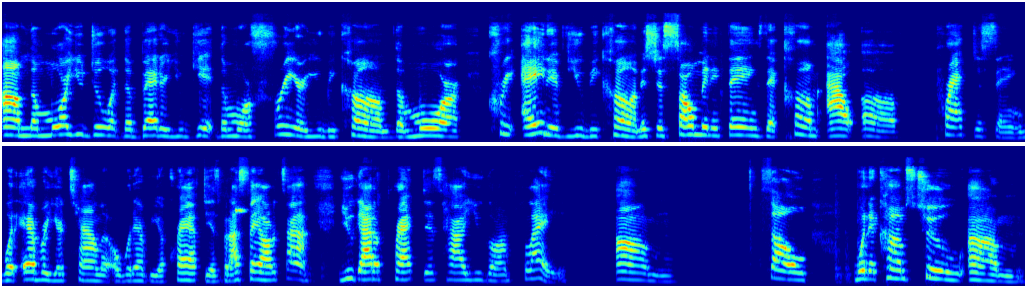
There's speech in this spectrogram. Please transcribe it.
Um the more you do it, the better you get, the more freer you become, the more creative you become. It's just so many things that come out of practicing whatever your talent or whatever your craft is. But I say all the time, you got to practice how you to play. Um so when it comes to um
